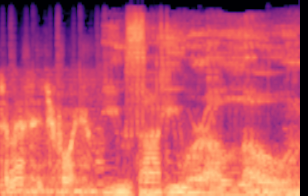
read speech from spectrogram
There is a message for you. You thought you were alone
